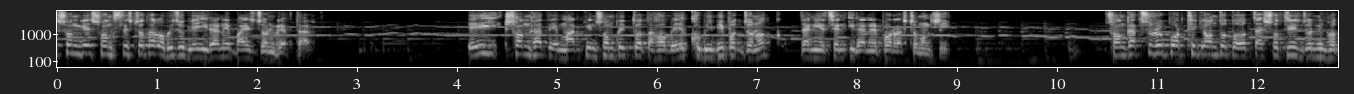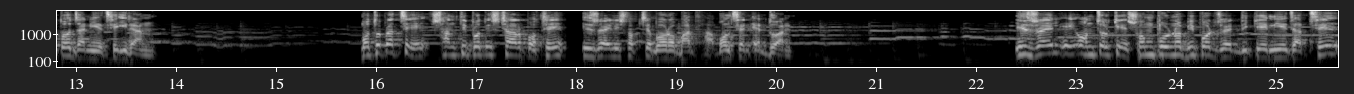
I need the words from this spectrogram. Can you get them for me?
সঙ্গে সংশ্লিষ্টতার অভিযোগে ইরানে বাইশ জন গ্রেফতার এই সংঘাতে মার্কিন সম্পৃক্ততা হবে খুবই বিপজ্জনক, জানিয়েছেন ইরানের পররাষ্ট্রমন্ত্রী। সংঘাত শুরুর পর থেকে অন্তত চারশো ত্রিশ জন নিহত, জানিয়েছে ইরান। মধ্যপ্রাচ্যে শান্তি প্রতিষ্ঠার পথে ইসরায়েলি সবচেয়ে বড় বাধা, বলছেন এরদোয়ান। ইসরায়েল এই অঞ্চলকে সম্পূর্ণ বিপর্যয়ের দিকে নিয়ে যাচ্ছে,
